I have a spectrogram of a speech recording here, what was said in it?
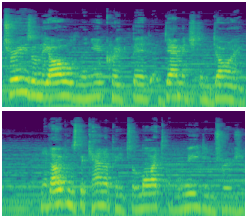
Trees on the old and the new creek bed are damaged and dying, and it opens the canopy to light and weed intrusion.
